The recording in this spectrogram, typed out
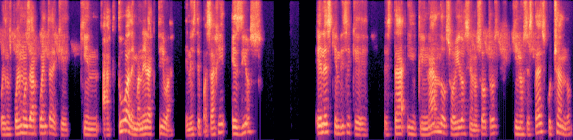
pues nos podemos dar cuenta de que quien actúa de manera activa en este pasaje es Dios. Él es quien dice que está inclinando su oído hacia nosotros, quien nos está escuchando.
